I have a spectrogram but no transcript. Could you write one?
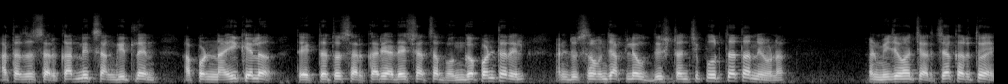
आता जर सरकारनेच सांगितलं आपण नाही केलं तर एक तर तो सरकारी आदेशाचा भंग पण ठरेल आणि दुसरं म्हणजे आपल्या उद्दिष्टांची पूर्तता नाही होणार. आणि मी जेव्हा चर्चा करतोय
